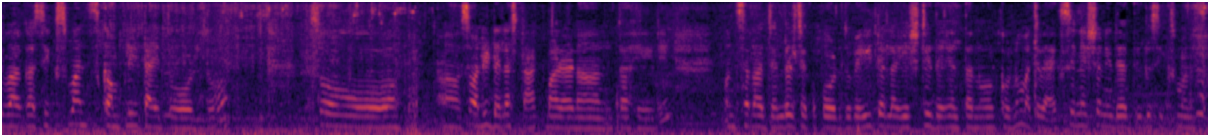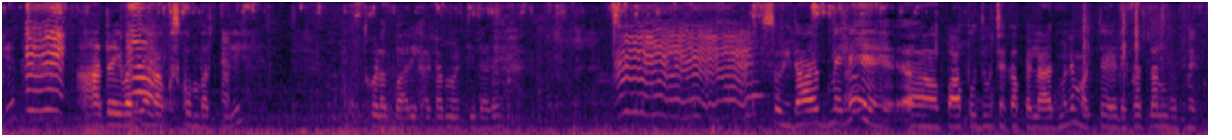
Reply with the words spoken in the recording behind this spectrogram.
ಇವಾಗ ಸಿಕ್ಸ್ ಮಂತ್ಸ್ ಕಂಪ್ಲೀಟ್ ಆಯಿತು ಅವಳದು. ಸೊ ಸಾಲಿಡ್ ಎಲ್ಲ ಸ್ಟಾರ್ಟ್ ಮಾಡೋಣ ಅಂತ ಹೇಳಿ. ಒಂದ್ಸಲ ಜನರಲ್ ಚೆಕಪ್ ಅವ್ರದ್ದು ವೆಯ್ಟ್ ಎಲ್ಲ ಎಷ್ಟಿದೆ ಅಂತ ನೋಡಿಕೊಂಡು ಮತ್ತೆ ವ್ಯಾಕ್ಸಿನೇಷನ್ ಇದೆ ಅಂತಿದ್ದು ಸಿಕ್ಸ್ ಮಂತ್ಸ್ಗೆ ಆದರೆ ಇವತ್ತೇ ಹಾಕ್ಸ್ಕೊಂಬರ್ತೀವಿ ಕುತ್ಕೊಳ್ಳೋಕೆ ಭಾರಿ ಹಠ ಮಾಡ್ತಿದ್ದಾಳೆ ಸೊ ಇದಾದಮೇಲೆ ಪಾಪದು ಚೆಕಪ್ ಎಲ್ಲ ಆದಮೇಲೆ ಮತ್ತೆ ಡೆಕತ್ಲಾನ್ಗೆ ಹೋಗ್ಬೇಕು.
